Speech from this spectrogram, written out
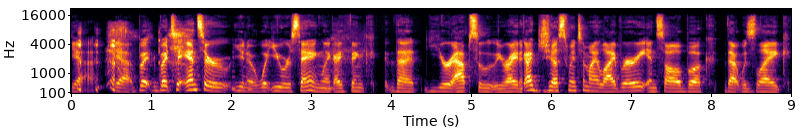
Yeah yeah but but to answer you know what you were saying like i think that you're absolutely right. I just went to my library and saw a book that was like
